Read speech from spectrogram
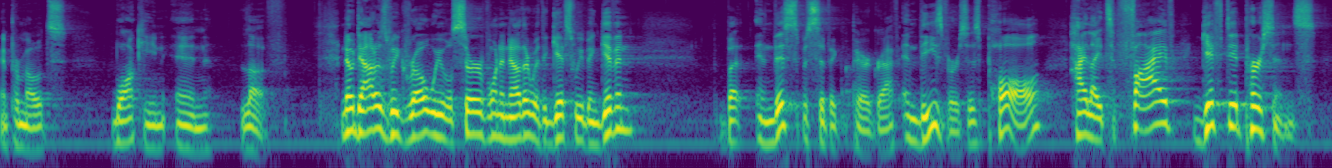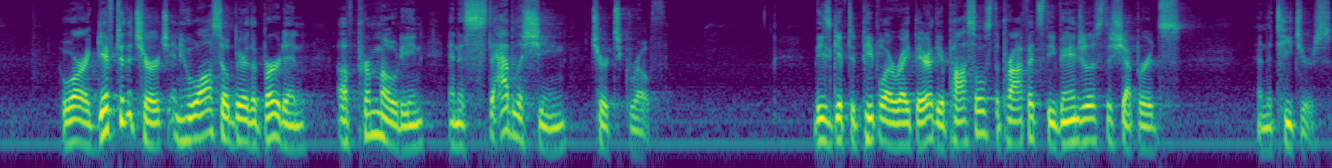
and promotes walking in love. No doubt as we grow, we will serve one another with the gifts we've been given. But in this specific paragraph, in these verses, Paul highlights five gifted persons who are a gift to the church and who also bear the burden of promoting and establishing church growth. These gifted people are right there the apostles, the prophets, the evangelists, the shepherds, and the teachers.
